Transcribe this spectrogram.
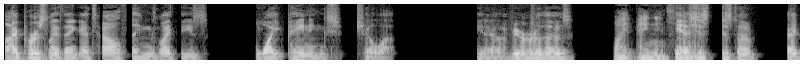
I personally think that's how things like these white paintings show up. You know, have you ever heard of those? White paintings. Yeah, it's just just a a,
